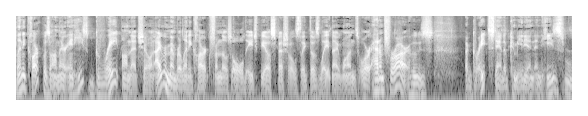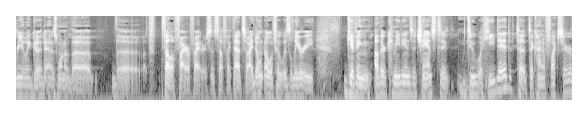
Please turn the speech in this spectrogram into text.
Lenny Clarke was on there, and he's great on that show. And I remember Lenny Clarke from those old HBO specials, like those late-night ones, or Adam Ferrar, who's a great stand-up comedian, and he's really good as one of the the fellow firefighters and stuff like that. So I don't know if it was Leary giving other comedians a chance to do what he did to, to kind of flex their,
